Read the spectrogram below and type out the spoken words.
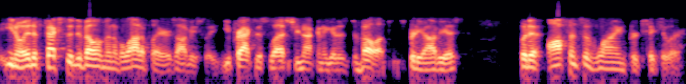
you know, it affects the development of a lot of players. Obviously, you practice less, you're not going to get as developed. It's pretty obvious. But at offensive line, particular,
